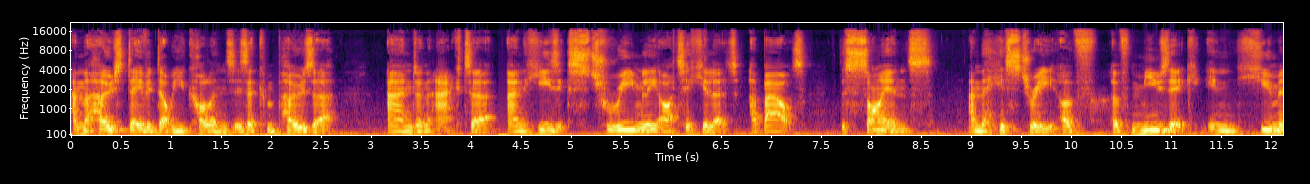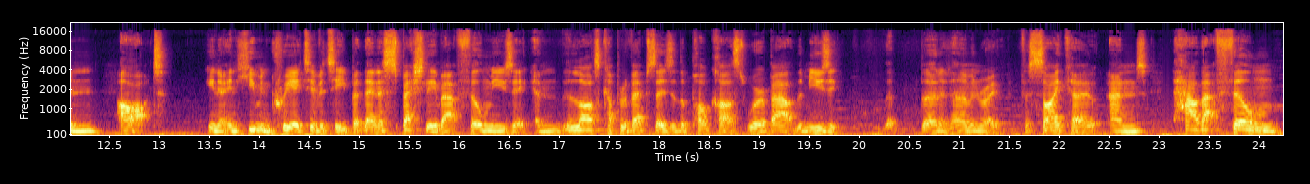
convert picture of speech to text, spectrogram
and the host David W. Collins is a composer and an actor, and he's extremely articulate about the science and the history of of music in human art. you know, in human creativity, but then especially about film music. And the last couple of episodes of the podcast were about the music that Bernard Herrmann wrote for Psycho and how that film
